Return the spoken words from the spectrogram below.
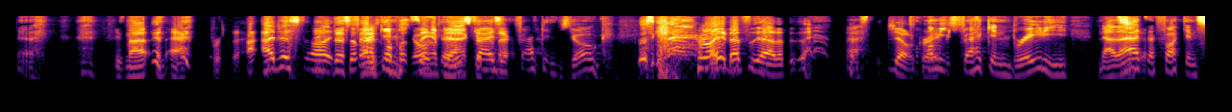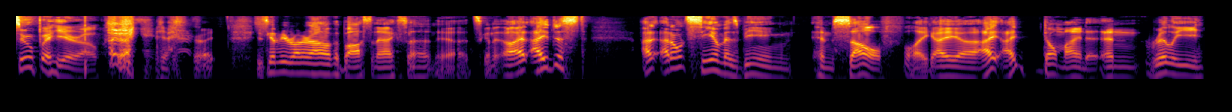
he's not an actor per se. I, I just uh, The so, I just put joke. Sam This guy's a fucking joke. this guy right. That's yeah. That, that's the joke, Call me right? fucking Brady. Now that's a fucking superhero. Yeah. right. He's gonna be running around with a Boston accent. Yeah, it's gonna. I, I just, I, I don't see him as being himself. Like I, uh, I, I don't mind it. And really,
